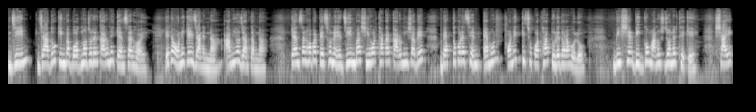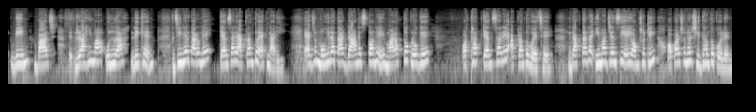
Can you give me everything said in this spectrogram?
জিন, জাদু কিংবা বদনজরের কারণে ক্যান্সার হয়। এটা অনেকেই জানেন না, আমিও জানতাম না। ক্যান্সার হবার পেছনে জিন বা শিহর থাকার কারণ হিসাবে ব্যক্ত করেছেন এমন অনেক কিছু কথা তুলে ধরা হলো বিশ্বের বিজ্ঞ মানুষজনের থেকে। শাইক বিন বাজ রাহিমা উল্লাহ লিখেন, জিনের কারণে ক্যান্সারে আক্রান্ত এক নারী। একজন মহিলা তার ডান স্তনে মারাত্মক রোগে অর্থাৎ ক্যান্সারে আক্রান্ত হয়েছে। ডাক্তাররা ইমার্জেন্সি এই অংশটি অপারেশনের সিদ্ধান্ত করলেন।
